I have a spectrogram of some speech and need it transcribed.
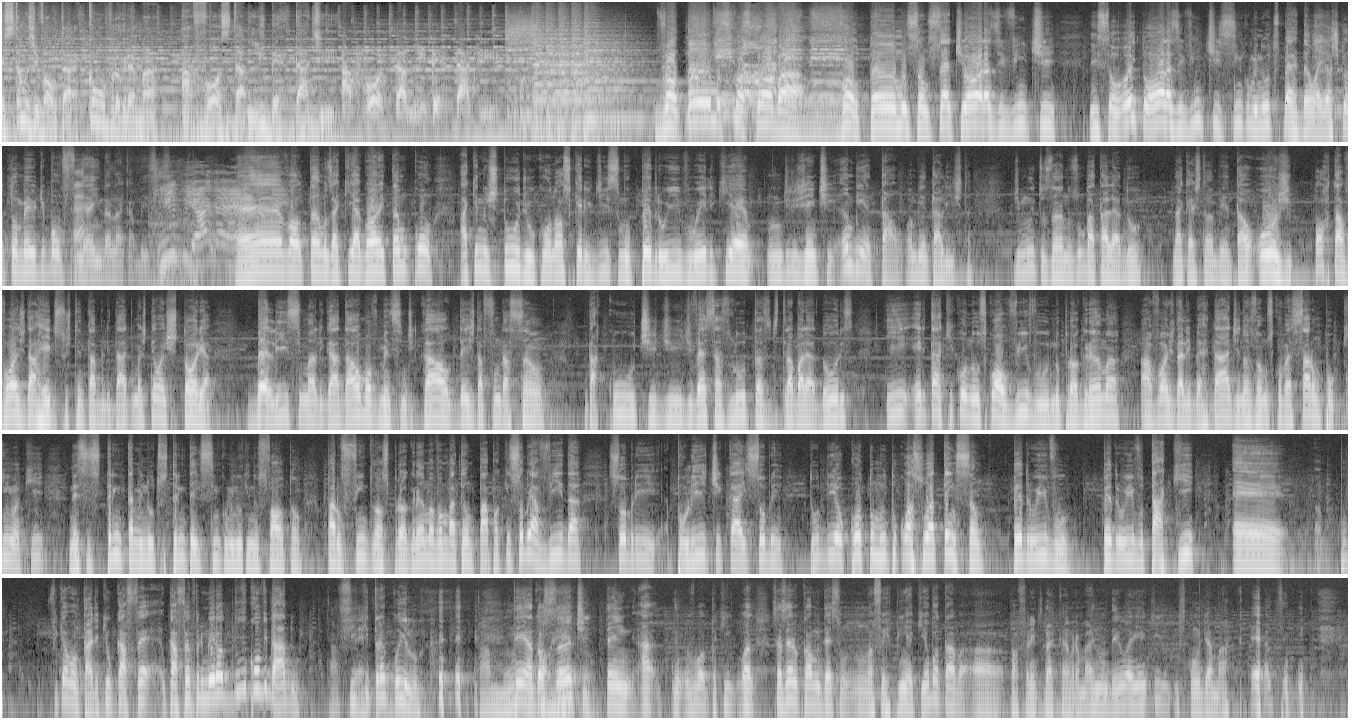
Estamos de volta com o programa A Voz da Liberdade. A Voz da Liberdade. Voltamos, Coscoba. Voltamos, são 7 horas e 20 e são 8 horas e 25 minutos, perdão aí. Acho que eu tô meio de bonfim é? ainda na cabeça. Que viagem é essa? É, voltamos aqui agora e estamos com aqui no estúdio com o nosso queridíssimo Pedro Ivo, ele que é um dirigente ambiental, ambientalista de muitos anos, um batalhador na questão ambiental. Hoje, porta-voz da rede sustentabilidade, mas tem uma história belíssima ligada ao movimento sindical, desde a fundação da CUT, de diversas lutas de trabalhadores. E ele está aqui conosco ao vivo no programa A Voz da Liberdade. Nós vamos conversar um pouquinho aqui nesses 30 minutos, 35 minutos que nos faltam para o fim do nosso programa. Vamos bater um papo aqui sobre a vida, sobre política e sobre tudo. E eu conto muito com a sua atenção. Pedro Ivo, Pedro Ivo está aqui. É, Fique à vontade. Aqui o café, o café primeiro é do convidado. Tá Fique certo. tranquilo. Tá muito Tem adoçante, correto. tem. A, eu vou aqui. Se a Zero Cal me desse uma ferpinha aqui, eu botava para frente da câmera, mas não deu, aí a gente esconde a marca. É assim.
